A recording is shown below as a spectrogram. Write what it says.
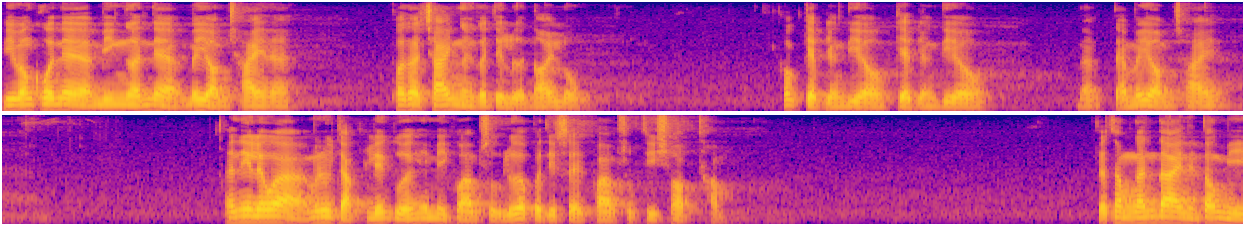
มีบางคนเนี่ยมีเงินเนี่ยไม่ยอมใช้นะ เพราะถ้าใช้เงินก็จะเหลือน้อยลง ก็เก็บอย่างเดียว เก็บอย่างเดียวนะแต่ไม่ยอมใช้ อันนี้เรียกว่าไม่รู้จักเลี้ยงตัวให้มีความสุขหรือว่าปฏิเสธความสุขที่ชอบทำจะทำงั้นได้เนี่ยต้องมี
